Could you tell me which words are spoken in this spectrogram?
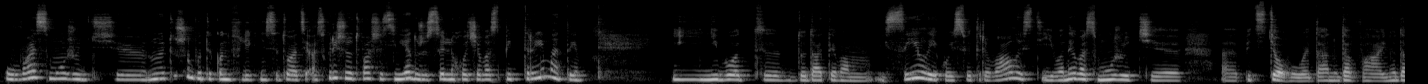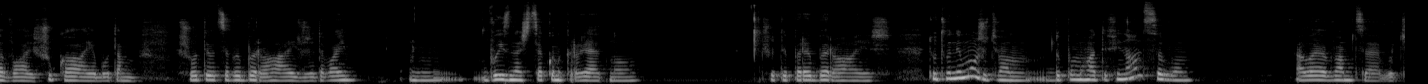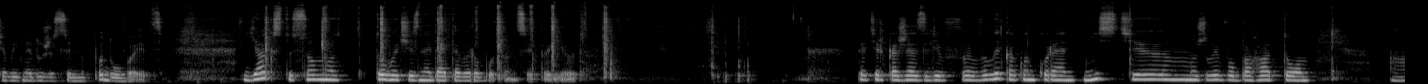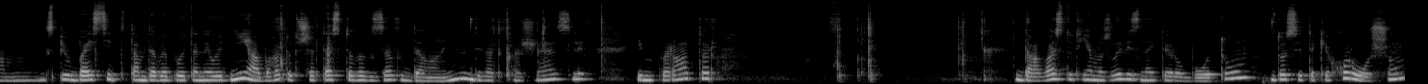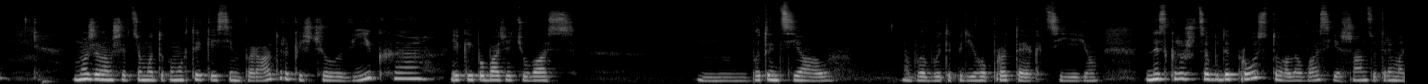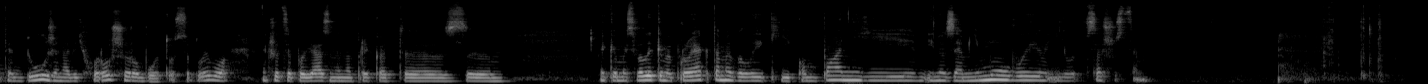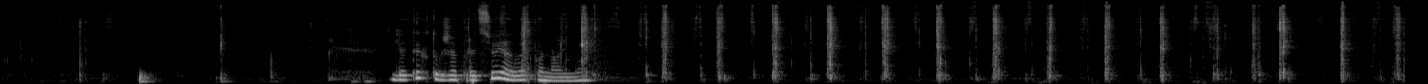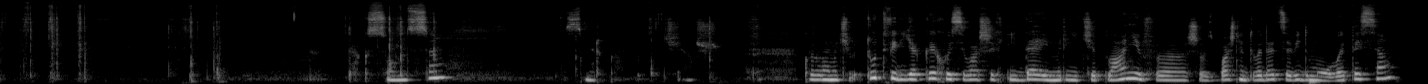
у вас можуть, е, ну не то, що бути конфліктні ситуації, а скоріше, тут ваша сім'я дуже сильно хоче вас підтримати і ніби от додати вам і сили, якоїсь витривалості, і вони вас можуть підстягувати. Да? Ну давай, ну давай, шукай, або там, що ти оце вибираєш, вже давай визначся конкретно, що ти перебираєш. Тут вони можуть вам допомагати фінансово, але вам це, вочевидь, не дуже сильно подобається. Як стосовно того, чи знайдете ви роботу на цей період? П'ятірка жезлів, велика конкурентність, е, можливо, багато співбесід, там, де ви будете не одні, а багато ще тестових завдань. Дев'ятка жезлів, імператор. Да, у вас тут є можливість знайти роботу, досить таки хорошу. Може вам ще в цьому допомогти якийсь імператор, якийсь чоловік, е, який побачить у вас потенціал, або ви будете під його протекцією. Не скажу, що це буде просто, але у вас є шанс отримати дуже навіть хорошу роботу, особливо, якщо це пов'язано, наприклад, е, з якимись великими проектами, великі компанії, іноземні мови, і от все, що з цим. Для тих, хто вже працює, але по найму. Так, сонце. Смірка. Чаш. Тут від якихось ваших ідей, мрій чи планів, е, що ось башня доведеться відмовитися.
